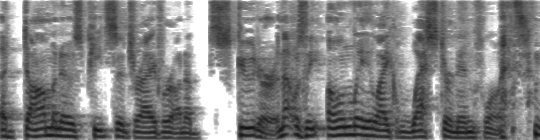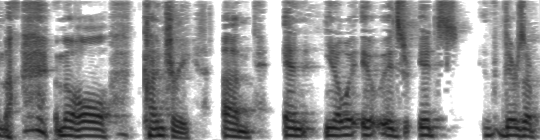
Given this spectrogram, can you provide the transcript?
a Domino's pizza driver on a scooter and that was the only like western influence in the, in the whole country. Um, and you know it, it's it's there's a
